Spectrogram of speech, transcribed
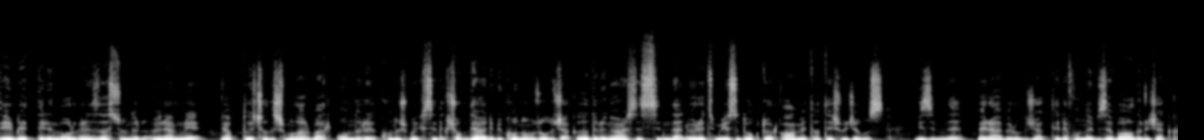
devletlerin ve organizasyonların önemli yaptığı çalışmalar var. Onları konuşmak istedik. Çok değerli bir konumuz olacak. Iğdır Üniversitesi'nden öğretim üyesi doktor Ahmet Ateş hocamız bizimle beraber olacak. Telefonla bize bağlanacak.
